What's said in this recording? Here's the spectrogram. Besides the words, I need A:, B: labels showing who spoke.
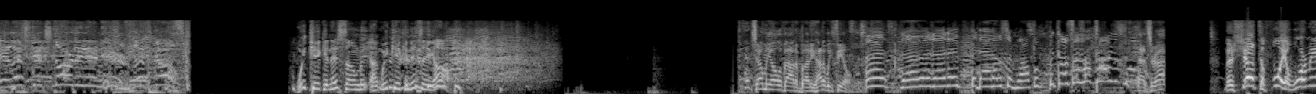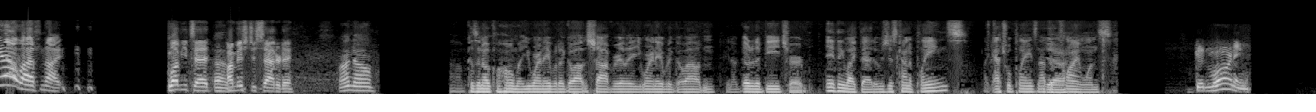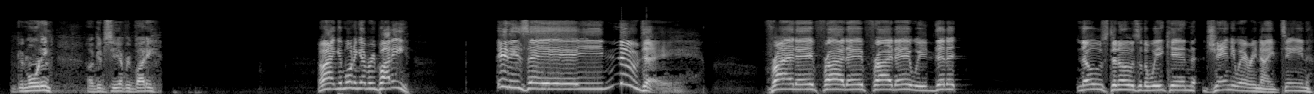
A: and let's get started in here. Let's go.
B: We kicking this song. We kicking this thing off.
A: Tell me all about it, buddy. How do we feel?
C: Uh, bananas and waffles because sometimes.
A: That's right.
D: Michelle Tafoya wore me out last night.
B: Love you, Ted. I missed you Saturday.
E: I know.
F: Because in Oklahoma you weren't able to go out and shop really. You weren't able to go out and you know go to the beach or anything like that. It was just kind of planes, like actual planes, not
E: Yeah.
F: the flying ones.
G: Good morning.
E: Good morning. Uh, good to see everybody.
H: All right, good morning, everybody. It is a new day. Friday, Friday, Friday. We did it. Nose to nose of the weekend, January 19.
